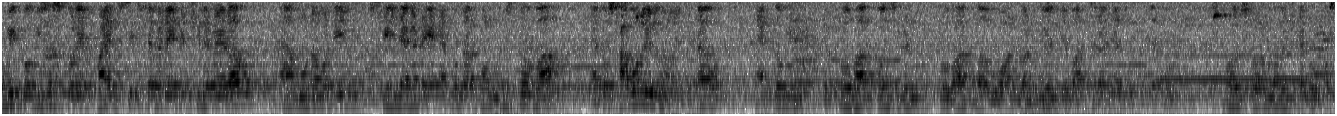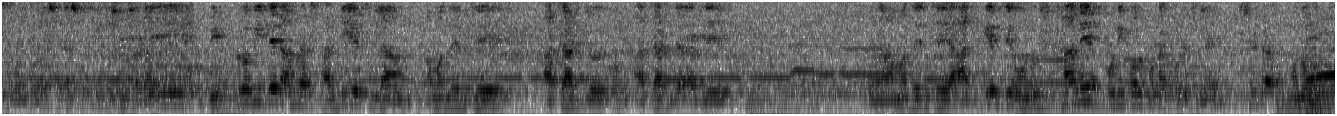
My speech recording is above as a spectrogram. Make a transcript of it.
অভিজ্ঞ, বিশেষ করে ফাইভ সিক্স সেভেন এইটের ছেলেমেয়েরাও মোটামুটি সেই জায়গাটায় এতটা কণ্ঠস্থ বা এত সাবলীল নয় যেটা একদম প্রভাত বলছিলেন, প্রভাত বা ওয়ান বা টু এর যে বাচ্চারা যত যত সহজ সরলভাবে যেটাকে উপস্থাপন করে, সেটা সত্যি প্রশংসা বিপ্লবীদের আমরা সাজিয়েছিলাম আমাদের যে আচার্য এবং আচার্যরা যে আমাদের যে আজকের যে অনুষ্ঠানের পরিকল্পনা করেছিলেন, সেটা অনবদ্য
